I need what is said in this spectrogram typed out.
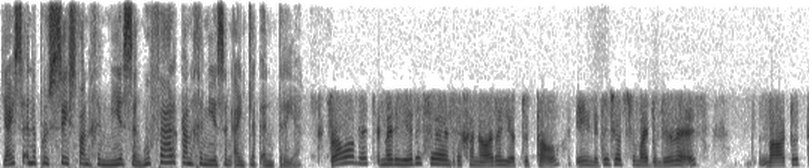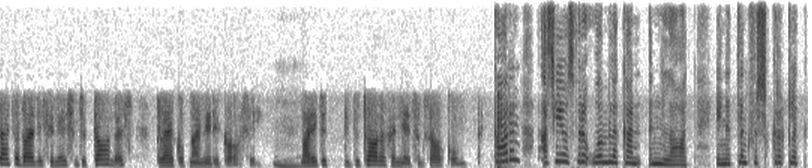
Jy's in 'n proses van genesing. Hoe ver kan genesing eintlik intree? Wel, dit met die Here se se genade hier totaal en dit is wat vir my beloof is. Maar tot tyd waar die genesing totaal is, bly ek op my medikasie. Mm. Maar die die totale genesing sal kom. Karen, as jy ons vir 'n oomblik kan inlaat en dit klink verskriklik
